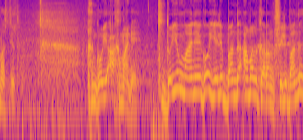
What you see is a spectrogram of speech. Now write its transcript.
مسجد گوٚو یہِ اکھ معنے دوٚیِم معنے گوٚو ییٚلہِ بنٛدٕ عمل کران چھُ ییٚلہِ بنٛدٕ.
